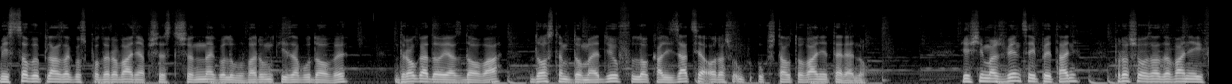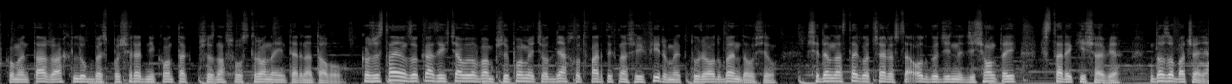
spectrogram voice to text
miejscowy plan zagospodarowania przestrzennego lub warunki zabudowy, droga dojazdowa, dostęp do mediów, lokalizacja oraz ukształtowanie terenu. Jeśli masz więcej pytań, proszę o zadawanie ich w komentarzach lub bezpośredni kontakt przez naszą stronę internetową. Korzystając z okazji chciałbym Wam przypomnieć o dniach otwartych naszej firmy, które odbędą się 17 czerwca od godziny 10 w Starej Kiszewie. Do zobaczenia.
